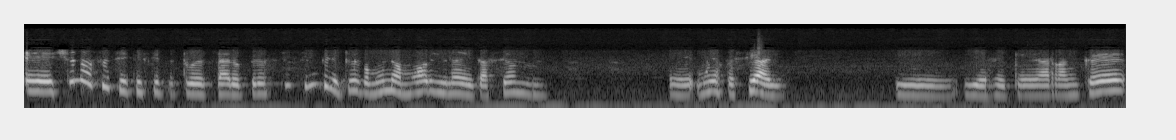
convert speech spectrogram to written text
Eh, yo no sé si es que siempre tuve claro, pero sí siempre que tuve como un amor y una dedicación eh, muy especial. Y, y desde que arranqué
